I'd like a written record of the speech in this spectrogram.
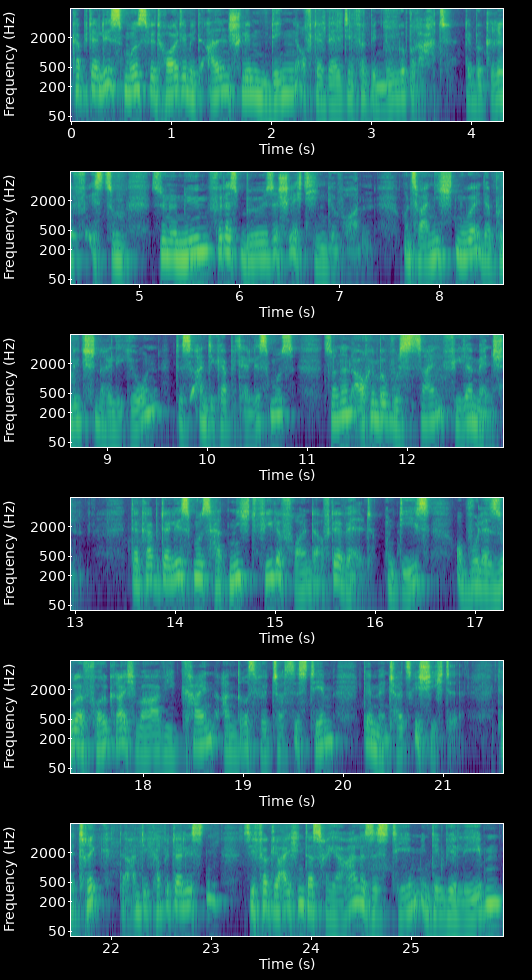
Kapitalismus wird heute mit allen schlimmen Dingen auf der Welt in Verbindung gebracht. Der Begriff ist zum Synonym für das Böse schlechthin geworden. Und zwar nicht nur in der politischen Religion des Antikapitalismus, sondern auch im Bewusstsein vieler Menschen. Der Kapitalismus hat nicht viele Freunde auf der Welt. Und dies, obwohl er so erfolgreich war wie kein anderes Wirtschaftssystem der Menschheitsgeschichte. Der Trick der Antikapitalisten, sie vergleichen das reale System, in dem wir leben,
